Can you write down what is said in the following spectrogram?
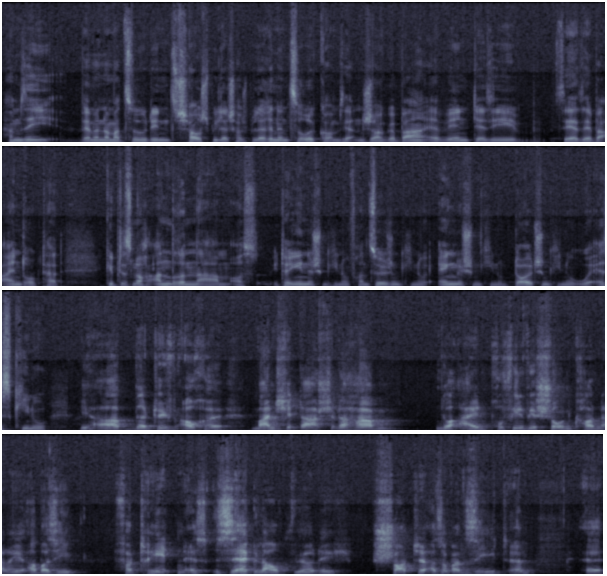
Haben Sie, wenn wir nochmal zu den Schauspieler, Schauspielerinnen zurückkommen, Sie hatten Jean Gabin erwähnt, der Sie sehr, sehr beeindruckt hat. Gibt es noch andere Namen aus italienischem Kino, französischem Kino, englischem Kino, deutschem Kino, US-Kino? Ja, natürlich auch äh, manche Darsteller haben nur ein Profil wie Sean Connery, aber sie vertreten es sehr glaubwürdig. Schotte, also man sieht, ähm, äh,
